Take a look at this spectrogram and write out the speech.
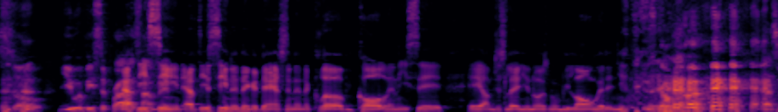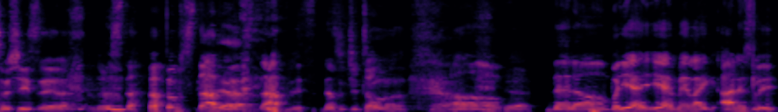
So you would be surprised. After you how many- seen after you seen a nigga dancing in the club, you call and he said, "Hey, I'm just letting you know it's gonna be longer than you think." That's what she said. Huh? Stop, stop Yeah. it, stop it. That's what you told her. Yeah. Um, yeah. that um, but yeah, yeah, man. Like honestly,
